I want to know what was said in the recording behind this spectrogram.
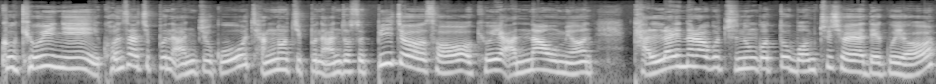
그 교인이 권사 직분 안 주고 장로 직분 안 줘서 삐져서 교회 안 나오면 달라이느라고 주는 것도 멈추셔야 되고요.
